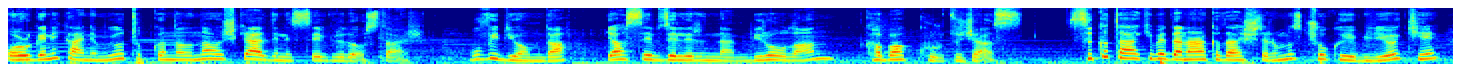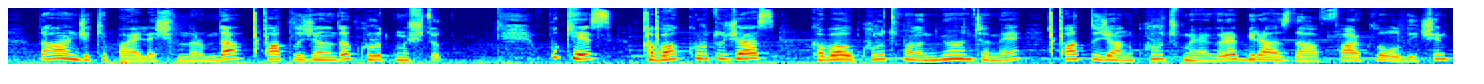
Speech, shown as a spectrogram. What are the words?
Organik Annem YouTube kanalına hoş geldiniz sevgili dostlar. Bu videomda yaz sebzelerinden biri olan kabak kurutacağız. Sıkı takip eden arkadaşlarımız çok iyi biliyor ki daha önceki paylaşımlarımda patlıcanı da kurutmuştuk. Bu kez kabak kurutacağız. Kabağı kurutmanın yöntemi patlıcanı kurutmaya göre biraz daha farklı olduğu için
